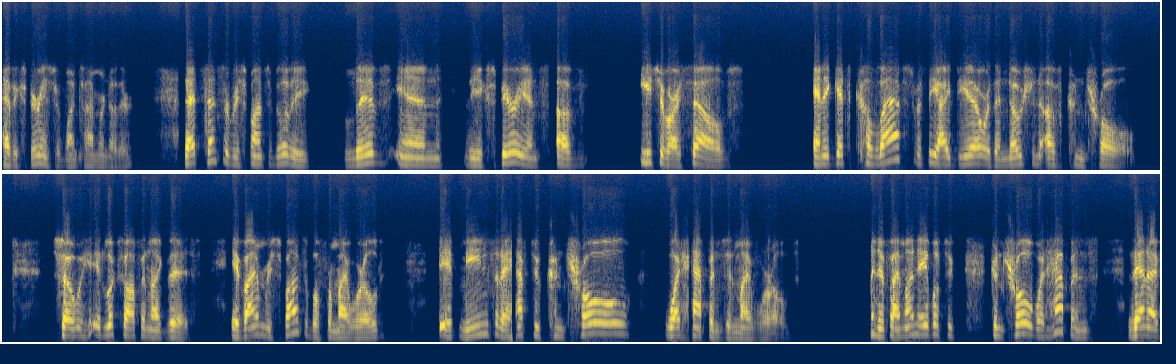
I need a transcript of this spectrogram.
have experienced at one time or another, that sense of responsibility lives in the experience of each of ourselves and it gets collapsed with the idea or the notion of control. So it looks often like this if I'm responsible for my world, it means that I have to control what happens in my world. And if I'm unable to control what happens, then I've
